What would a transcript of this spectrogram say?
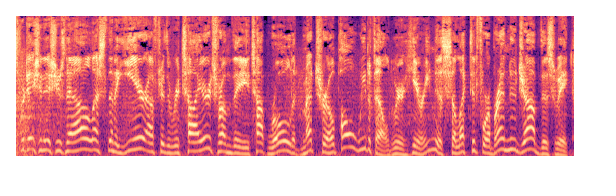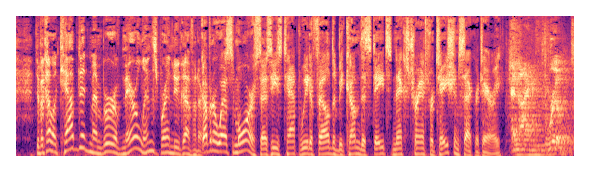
Transportation issues now, less than a year after the retired from the top role at Metro, Paul Wiedefeld, we're hearing, is selected for a brand new job this week to become a cabinet member of Maryland's brand new governor. Governor Wes Moore says he's tapped Wiedefeld to become the state's next transportation secretary. And I'm thrilled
